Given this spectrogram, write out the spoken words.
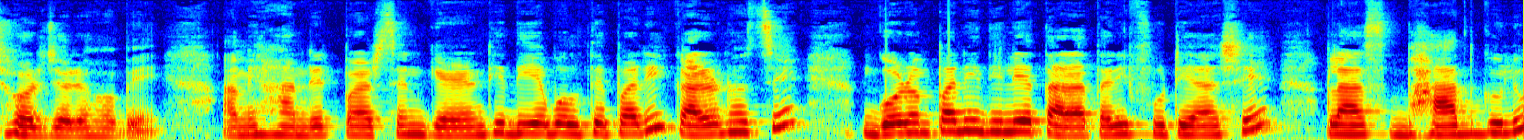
ঝরঝরে হবে। আমি হান্ড্রেড পারসেন্ট গ্যারান্টি দিয়ে বলতে পারি, কারণ হচ্ছে গরম পানি দিলে তাড়াতাড়ি ফুটে আসে, প্লাস ভাতগুলো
